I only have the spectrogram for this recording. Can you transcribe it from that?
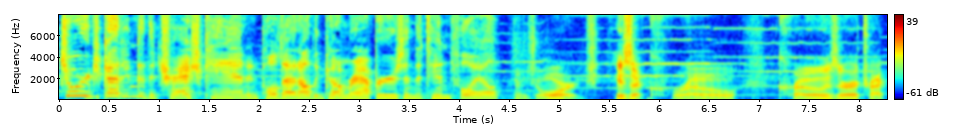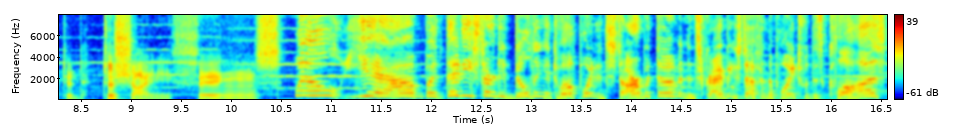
George got into the trash can and pulled out all the gum wrappers and the tinfoil. George is a crow. Crows are attracted to shiny things. Well, yeah, but then he started building a 12 pointed star with them and inscribing stuff in the points with his claws.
